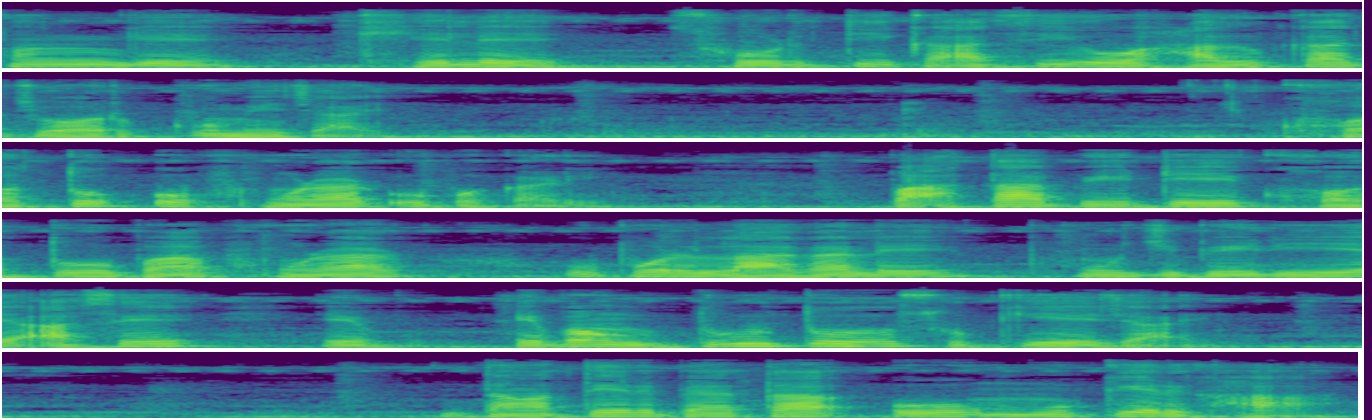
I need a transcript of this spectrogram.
সঙ্গে খেলে সর্দি, কাশি ও হালকা জ্বর কমে যায়। ক্ষত ও ফোঁড়ার উপকারী। পাতা বেটে ক্ষত বা ফোঁড়ার উপর লাগালে পুঁজ বেরিয়ে আসে এবং দ্রুত শুকিয়ে যায়। দাঁতের ব্যথা ও মুখের ঘা।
